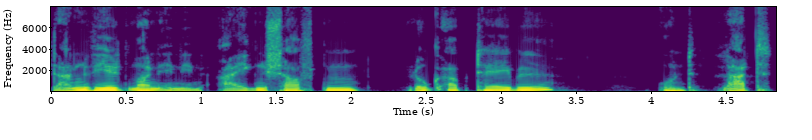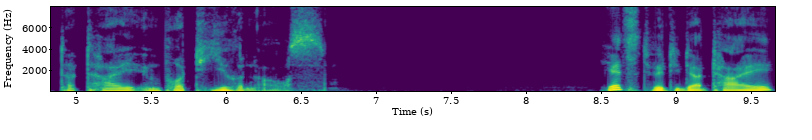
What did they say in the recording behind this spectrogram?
Dann wählt man in den Eigenschaften Lookup Table und LUT-Datei importieren aus. Jetzt wird die Datei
